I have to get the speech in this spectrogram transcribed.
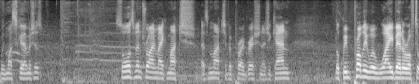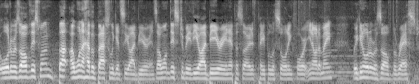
with my skirmishers. Swordsman, try and make much as much of a progression as you can. Look, we probably were way better off to auto-resolve this one, but I want to have a battle against the Iberians. I want this to be the Iberian episode if people are sorting for it, you know what I mean? We can auto-resolve the rest.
